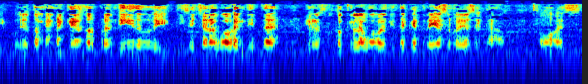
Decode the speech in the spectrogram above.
y pues yo también me quedé sorprendido y quise echar agua bendita y resultó que el agua bendita que traía se me había secado. ¿Cómo ves?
